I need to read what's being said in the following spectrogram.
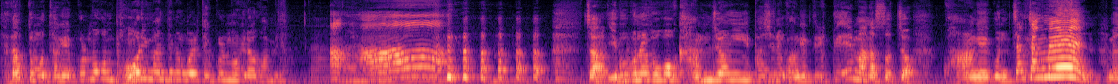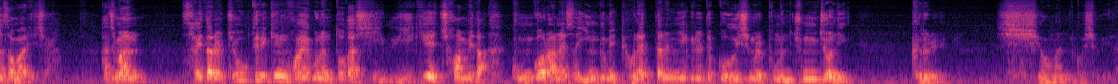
대답도 못하게 꿀먹은 벙어리 만드는 걸 대꿀몽이라고 합니다. 아하 자, 이 부분을 보고 감정이입하시는 관객들이 꽤 많았었죠. 광해군 짱짱맨 하면서 말이죠. 하지만 사이다를 쭉 들이킨 광해군은 또다시 위기에 처합니다. 궁궐 안에서 임금이 변했다는 얘기를 듣고 의심을 품은 중전이 그를 시험한 것입니다.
